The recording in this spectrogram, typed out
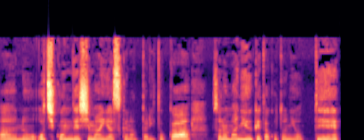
あの落ち込んでしまいやすくなったりとかその真に受けたことによって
